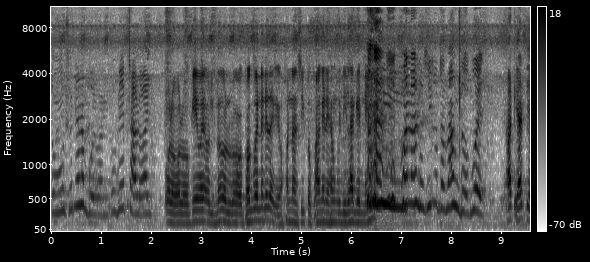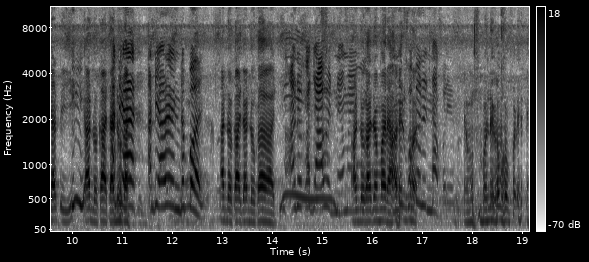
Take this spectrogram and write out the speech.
તો હું શું ને બોલવાનું. તું બે ચાલો ઓલો ઓલો કેવાય ઓલો ન ઓલો ભગવાન ને કહેતા કે હોના સિક્કો ભાંગે ને લાગે નહીં. ફોનાનો શીખો તો માંગતો બોલ આટી આટી આટી ઈ આડો કાચ આડો કાચ. આટી આડે ને ડબલ આડો કાચ આડો કાચ. આડો કાચ આવે જ ને અમે આડો કાચ અમારે આવે ને ખબર જ ના પડે એમ. મને ખબર પડે ને.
